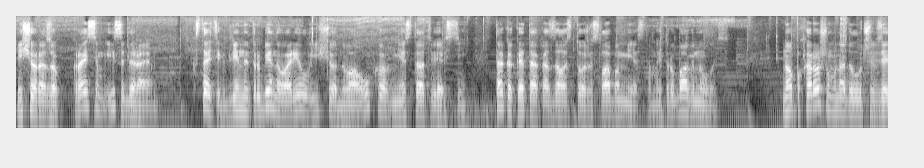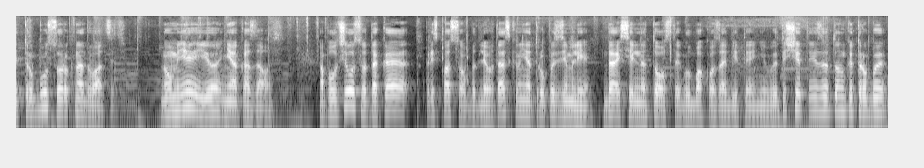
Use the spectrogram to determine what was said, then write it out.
Еще разок красим и собираем. Кстати, к длинной трубе наварил еще два уха вместо отверстий, так как это оказалось тоже слабым местом и труба гнулась. Но по-хорошему надо лучше взять трубу 40 на 20. Но у меня ее не оказалось. А получилась вот такая приспособа для вытаскивания труб из земли. Да, сильно толстая и глубоко забитая не вытащит из-за тонкой трубы,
